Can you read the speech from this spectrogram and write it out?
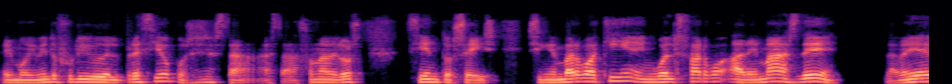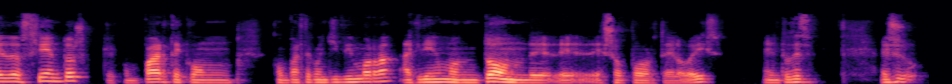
el movimiento fluido del precio pues es hasta, hasta la zona de los 106. Sin embargo, aquí en Wells Fargo, además de la media de 200, que comparte con, comparte con JP aquí tiene un montón de, soporte, ¿lo veis? Entonces, eso,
